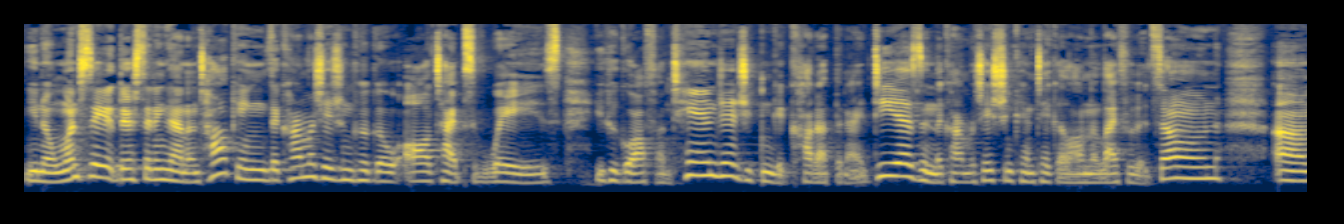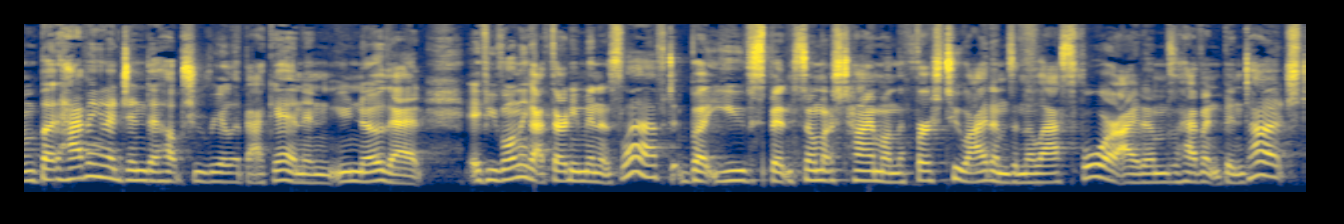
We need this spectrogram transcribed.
you know, once they, they're sitting down and talking, the conversation could go all types of ways. You could go off on tangents, you can get caught up in ideas, and the conversation can take on a life of its own. Um, but having an agenda helps you reel it back in. And you know that if you've only got 30 minutes left, but you've spent so much time on the first two items and the last four items haven't been touched,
